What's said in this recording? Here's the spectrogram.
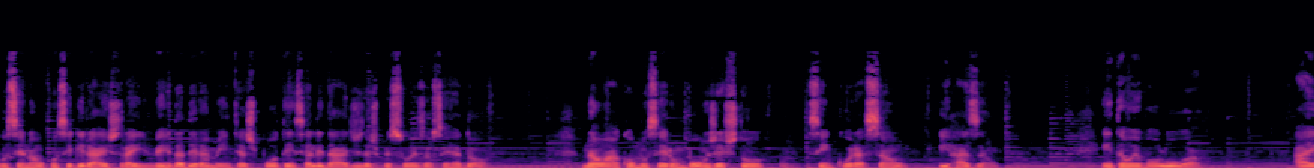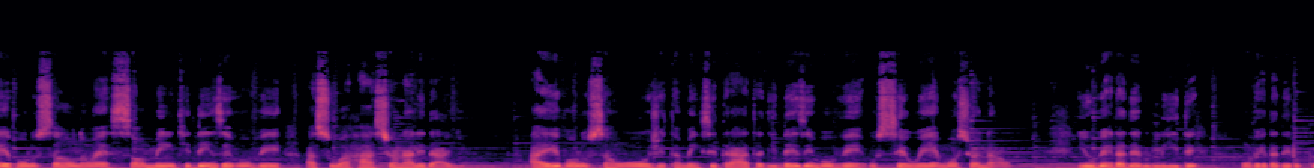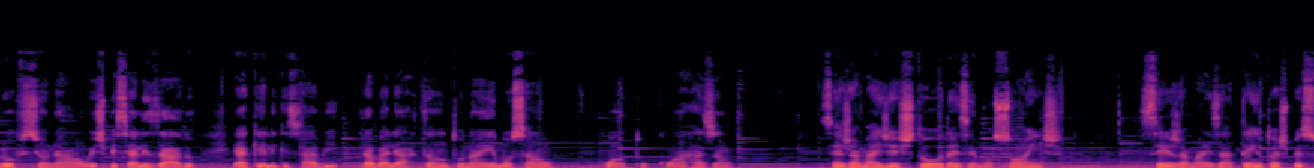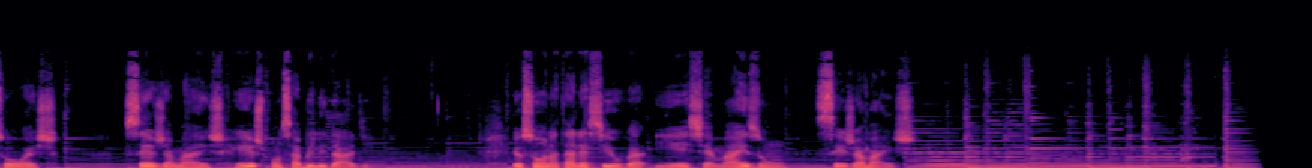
você não conseguirá extrair verdadeiramente as potencialidades das pessoas ao seu redor. Não há como ser um bom gestor sem coração e razão. Então evolua. A evolução não é somente desenvolver a sua racionalidade a evolução hoje também se trata de desenvolver o seu emocional. E um verdadeiro líder, um verdadeiro profissional especializado é aquele que sabe trabalhar tanto na emoção quanto com a razão. Seja mais gestor das emoções, seja mais atento às pessoas, seja mais responsabilidade. Eu sou Natália Silva e esse é mais um Seja Mais.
